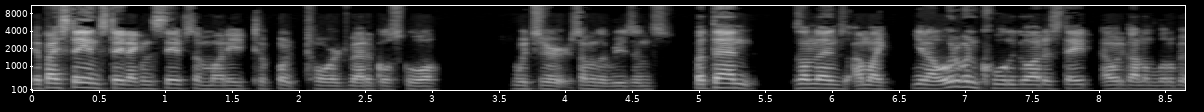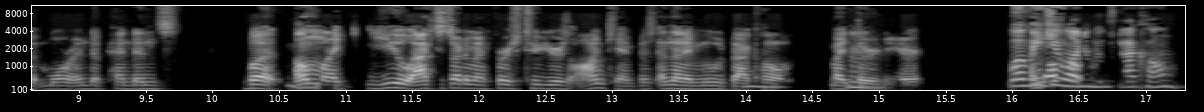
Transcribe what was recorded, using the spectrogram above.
if I stay in state, I can save some money to put towards medical school, which are some of the reasons. But then sometimes I'm like, you know, it would have been cool to go out of state. I would have gotten a little bit more independence. But Mm. unlike you, I actually started my first two years on campus, and then I moved back Mm. home my Mm. third year. What And made you want to move back home?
